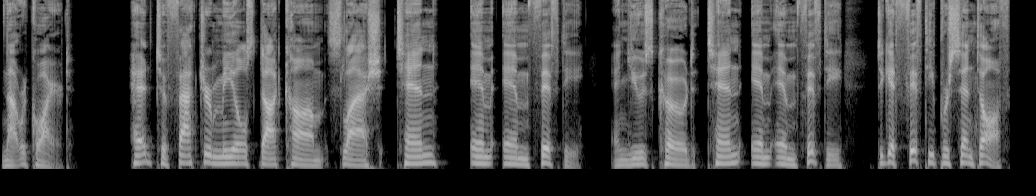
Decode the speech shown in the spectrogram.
not required. Head to factormeals.com slash 10mm50 and use code 10mm50 to get 50% off.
